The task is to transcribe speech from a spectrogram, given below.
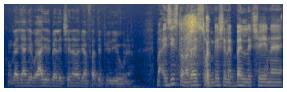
con Gagliani e Bradi di belle cene ne abbiamo fatte più di una. Ma esistono adesso invece le belle cene?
